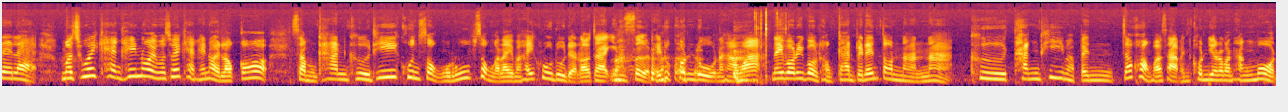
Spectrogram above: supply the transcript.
เลยแหละ มาช่วยแข่งให้หน่อยมาช่วยแข่งให้หน่อยแล้วก็สำคัญคือที่คุณส่งรูปส่งอะไรมาให้ครูดูเดี๋ยวเราจะอินเสิร์ตให้ทุกคนดูนะคะว่า ในบริบทของการไปเล่นตอนนั้นน่ะคือทั้งที่มาเป็นเจ้าของภาษาเป็นคนเยอรมันทั้งหมด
